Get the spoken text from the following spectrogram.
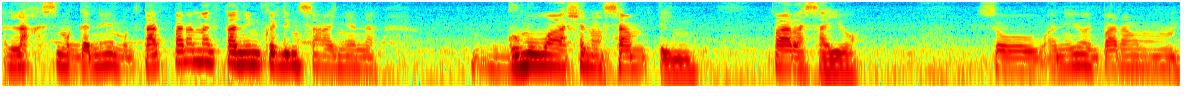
lakas magano yun. Magta- parang nagtanim ka din sa kanya na gumawa siya ng something para sa'yo. So, ano yun, parang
